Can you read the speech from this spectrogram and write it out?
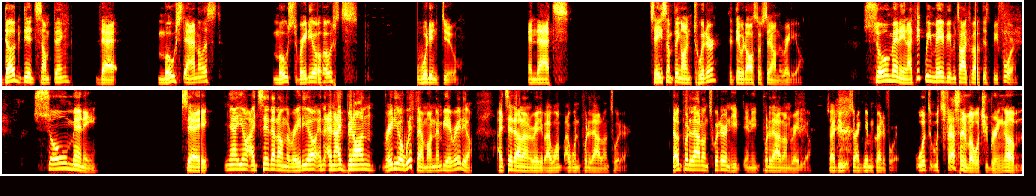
Doug did something that most analysts, most radio hosts wouldn't do. And that's say something on Twitter that they would also say on the radio. So many, and I think we may have even talked about this before. So many say, yeah, you know, I'd say that on the radio, and and I've been on radio with them on NBA radio. I'd say that on the radio, but I won't. I wouldn't put it out on Twitter. Doug put it out on Twitter, and he and he put it out on radio. So I do. So I give him credit for it. What's what's fascinating about what you bring up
